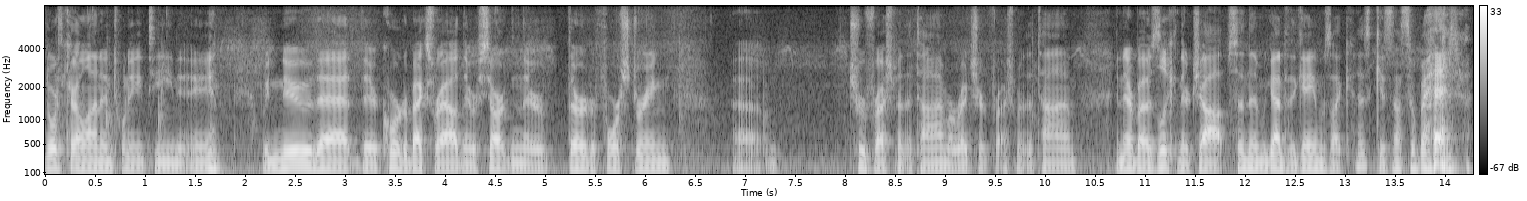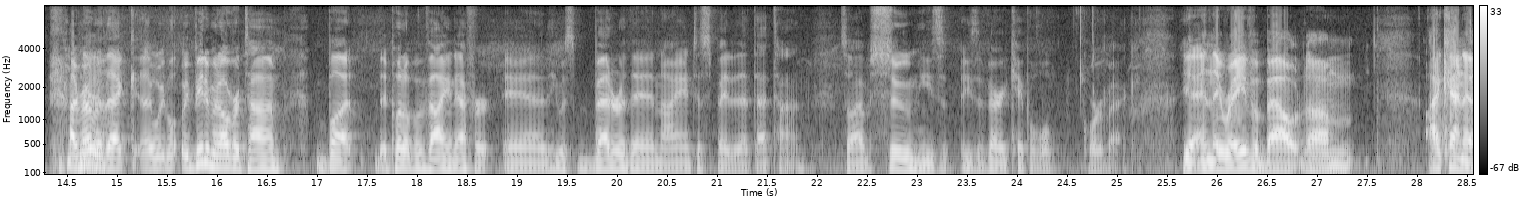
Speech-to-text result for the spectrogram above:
North Carolina in 2018, and we knew that their quarterbacks were out, and they were starting their third or fourth string um, true freshman at the time, or redshirt freshman at the time, and everybody was licking their chops. And then we got into the game, was like, this kid's not so bad. I remember Yeah. that uh, we, we beat him in overtime, but they put up a valiant effort, and he was better than I anticipated at that time. So I assume he's he's a very capable quarterback. Yeah, and they rave about. Um, I kind of,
